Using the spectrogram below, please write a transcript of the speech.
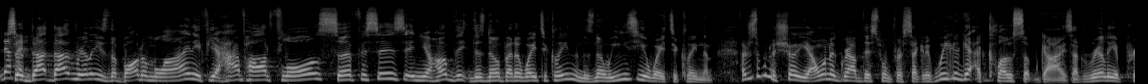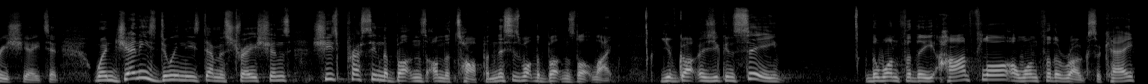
Nothing. So that, that really is the bottom line. If you have hard floors, surfaces in your home, there's no better way to clean them. There's no easier way to clean them. I just want to show you, I want to grab this one for a second. If we could get a close-up, guys, I'd really appreciate it. When Jenny's doing these demonstrations, she's pressing the buttons on the top, and this is what the buttons look like. You've got, as you can see, the one for the hard floor and one for the rugs, okay?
